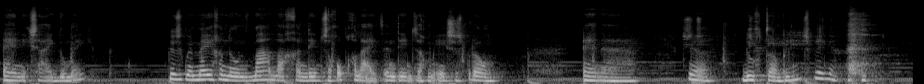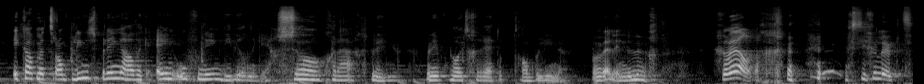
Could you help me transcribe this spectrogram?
En ik zei, ik doe mee. Dus ik ben mee gaan doen, maandag en dinsdag opgeleid en dinsdag mijn eerste sprong. En eh ja, doe trampolinespringen. ik had met trampolinespringen had ik één oefening, die wilde ik echt zo graag springen. Maar die heb ik nooit gered op trampoline, maar wel in de lucht. Geweldig, is die gelukt.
